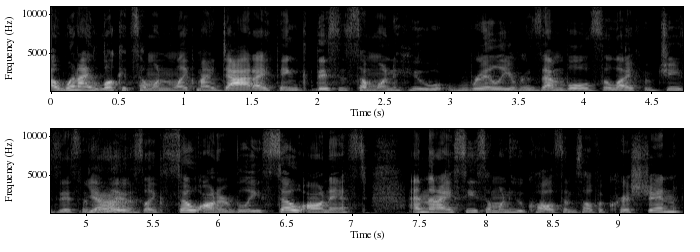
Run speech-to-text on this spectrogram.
uh, when I look at someone like my dad, I think this is someone who really resembles the life of Jesus and Yeah. lives like so honorably, so honest. And then I see someone who calls himself a Christian,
